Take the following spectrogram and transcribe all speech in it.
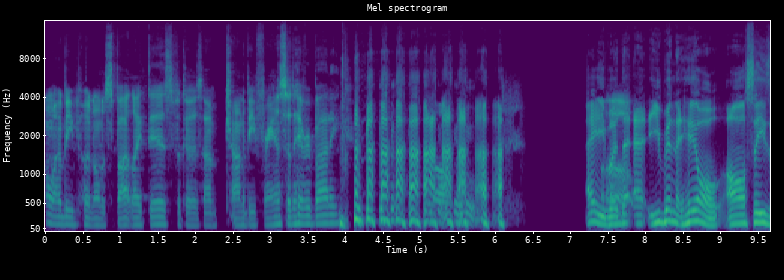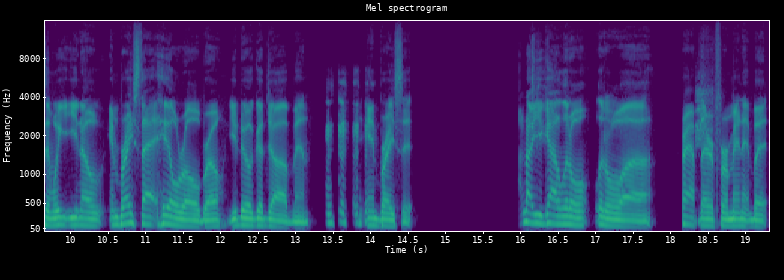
I don't want to be put on a spot like this because I'm trying to be friends with everybody. hey, but that, uh, you've been the hill all season. We, you know, embrace that hill roll, bro. You do a good job, man. embrace it. I know you got a little little uh crap there for a minute, but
